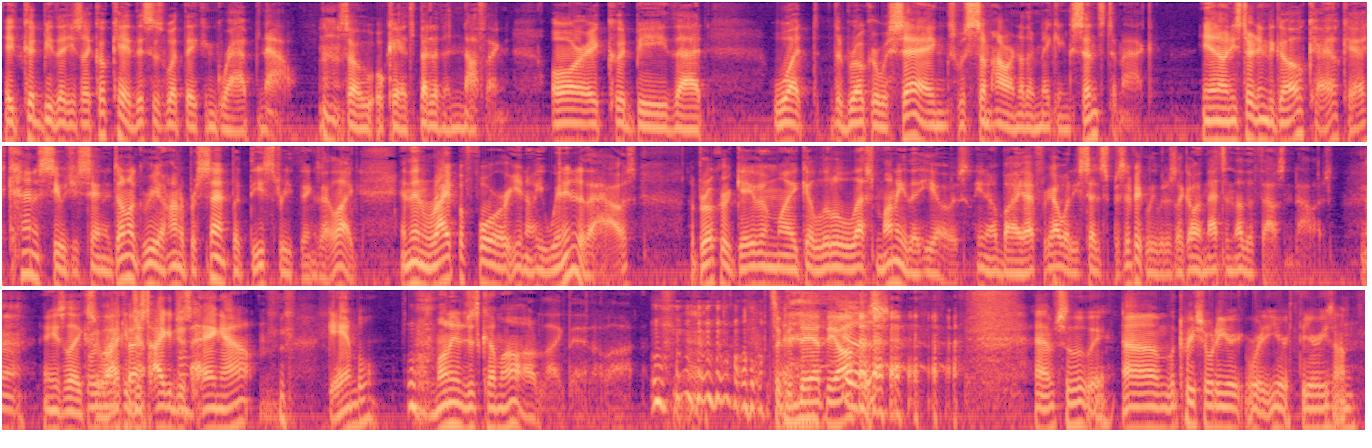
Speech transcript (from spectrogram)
It could be that he's like, okay, this is what they can grab now, mm-hmm. so okay, it's better than nothing. Or it could be that what the broker was saying was somehow or another making sense to Mac. You know, and he's starting to go, okay, okay, I kind of see what you're saying. I don't agree 100%, but these three things I like. And then right before, you know, he went into the house, the broker gave him like a little less money that he owes, you know, by, I forgot what he said specifically, but it's like, oh, and that's another thousand dollars. Yeah. And he's like, We so I could that. just, I could just hang out and gamble. Money would just come out I would like that a lot. it's a good day at the office. Absolutely, um, Lacretia. What are your what are your theories on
